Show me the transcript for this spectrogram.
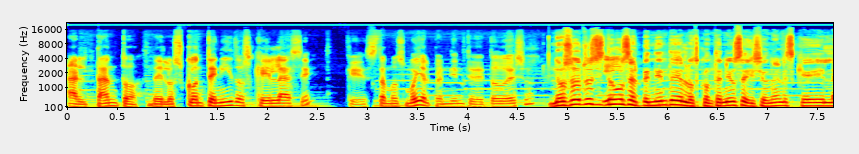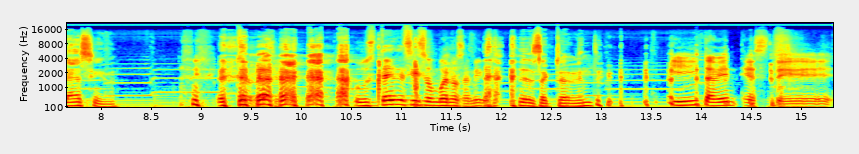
al tanto de los contenidos que él hace, que estamos muy al pendiente de todo eso. Nosotros estamos al pendiente de los contenidos adicionales que él hace. Ustedes sí son buenos amigos. Exactamente. Y también, este,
